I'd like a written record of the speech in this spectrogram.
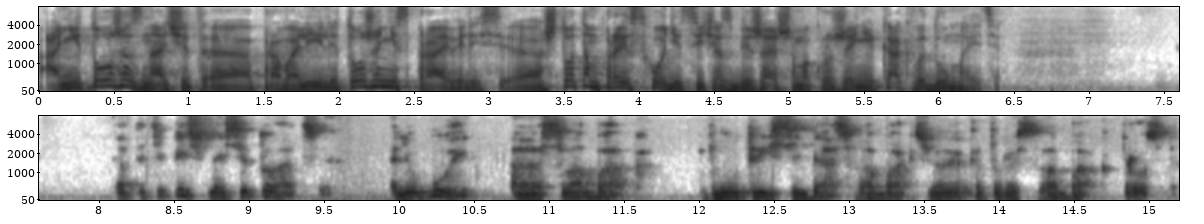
Они тоже, значит, э, провалили, тоже не справились. справились. Что там происходит сейчас в ближайшем окружении? Как вы думаете? Это типичная ситуация. Любой э, слабак, внутри себя слабак, человек, который слабак просто,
